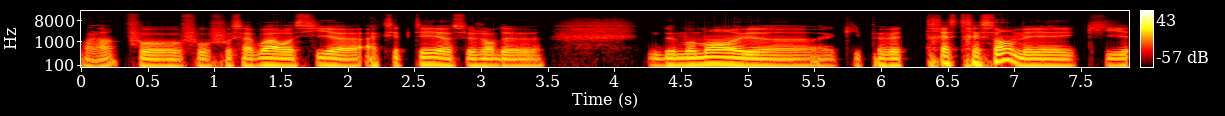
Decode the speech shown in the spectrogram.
voilà, faut, faut, faut savoir aussi euh, accepter euh, ce genre de, de moments euh, qui peuvent être très stressants, mais qui,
